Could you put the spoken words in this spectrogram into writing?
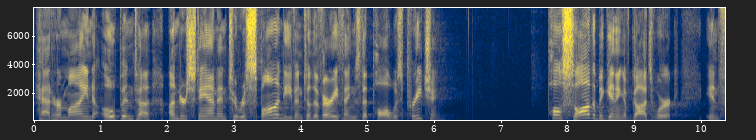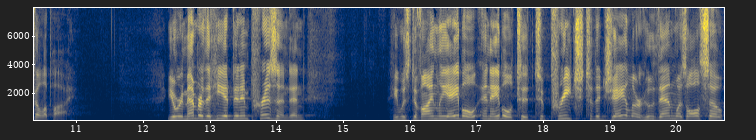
had her mind open to understand and to respond even to the very things that Paul was preaching. Paul saw the beginning of God's work in Philippi. You remember that he had been imprisoned and he was divinely able enabled to, to preach to the jailer who then was also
